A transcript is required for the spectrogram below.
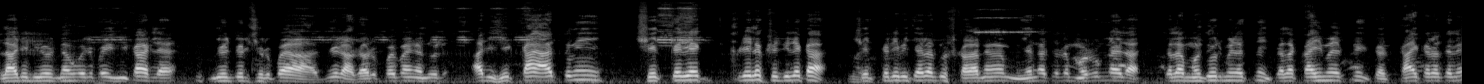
लाडील योजना वगैरे पैसे काढल्या. दीड दीडशे रुपये दीड हजार रुपये महिन्यात. आणि हे काय आज तुम्ही शेतकऱ्याकडे लक्ष दिले का? शेतकरी बिचारा दुष्काळानं यांना त्याला मरून राहिला. त्याला मजूर मिळत नाही त्याला काही मिळत नाही. तर काय करावं त्याला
